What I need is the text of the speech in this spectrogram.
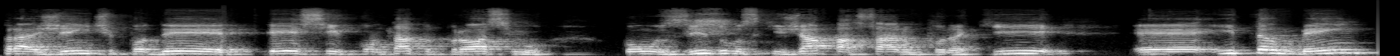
para a gente poder ter esse contato próximo com os ídolos que já passaram por aqui é, e também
